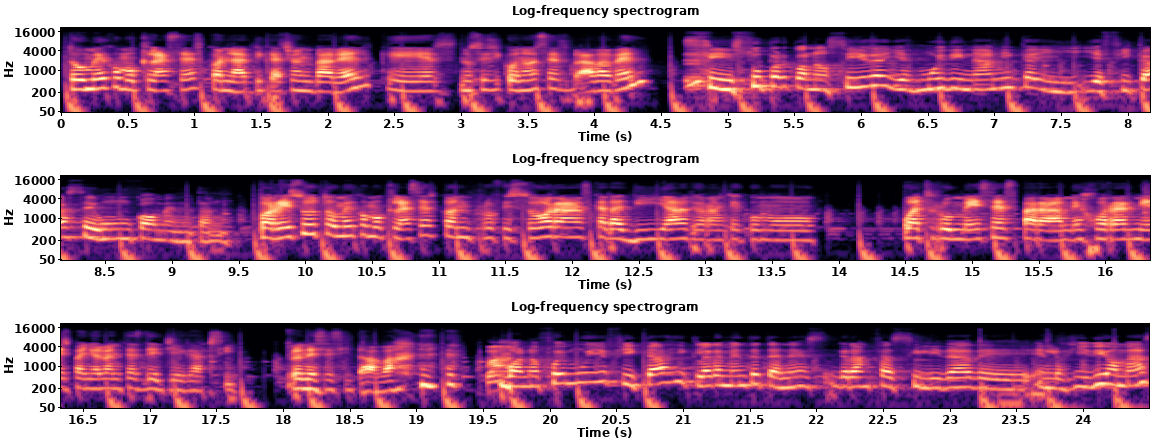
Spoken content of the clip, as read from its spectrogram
tomé como clases con la aplicación Babel, que es, no sé si conoces a Babel. Sí, súper conocida y es muy dinámica y, eficaz según comentan. Por eso tomé como clases con profesoras cada día durante como cuatro meses para mejorar mi español antes de llegar, sí. Lo necesitaba. Bueno, fue muy eficaz y claramente tenés gran facilidad en los idiomas.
